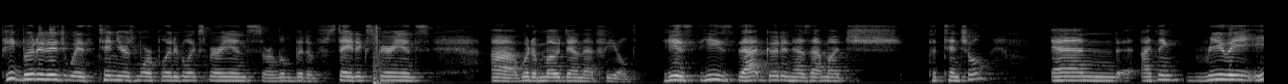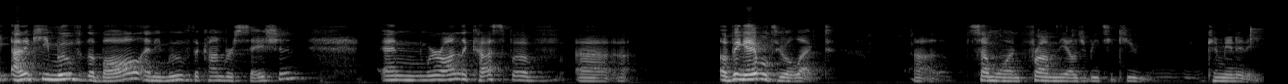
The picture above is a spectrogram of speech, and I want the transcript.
Pete Buttigieg, with 10 years more political experience or a little bit of state experience, uh, would have mowed down that field. He is he's that good and has that much potential and I think really, I think he moved the ball and he moved the conversation, and we're on the cusp of uh, of being able to elect uh, someone from the LGBTQ community.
